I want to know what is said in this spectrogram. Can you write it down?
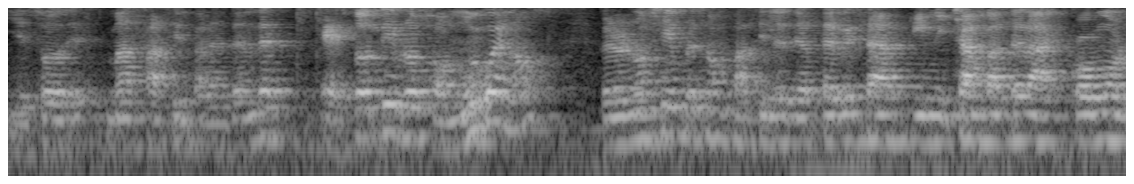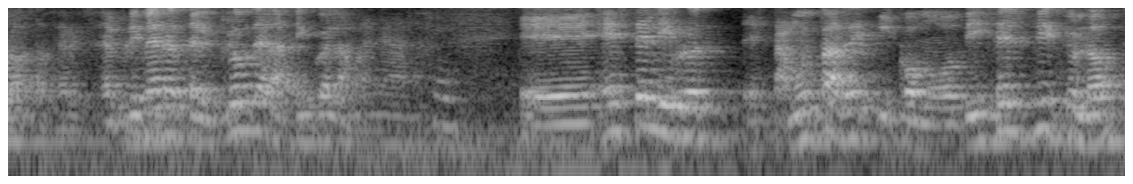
y eso es más fácil para entender. Estos libros son muy buenos, pero no siempre son fáciles de aterrizar y mi chamba será cómo los aterrizas. El primero es el Club de las 5 de la mañana. Sí. Eh, este libro es- está muy padre y como dice el título,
